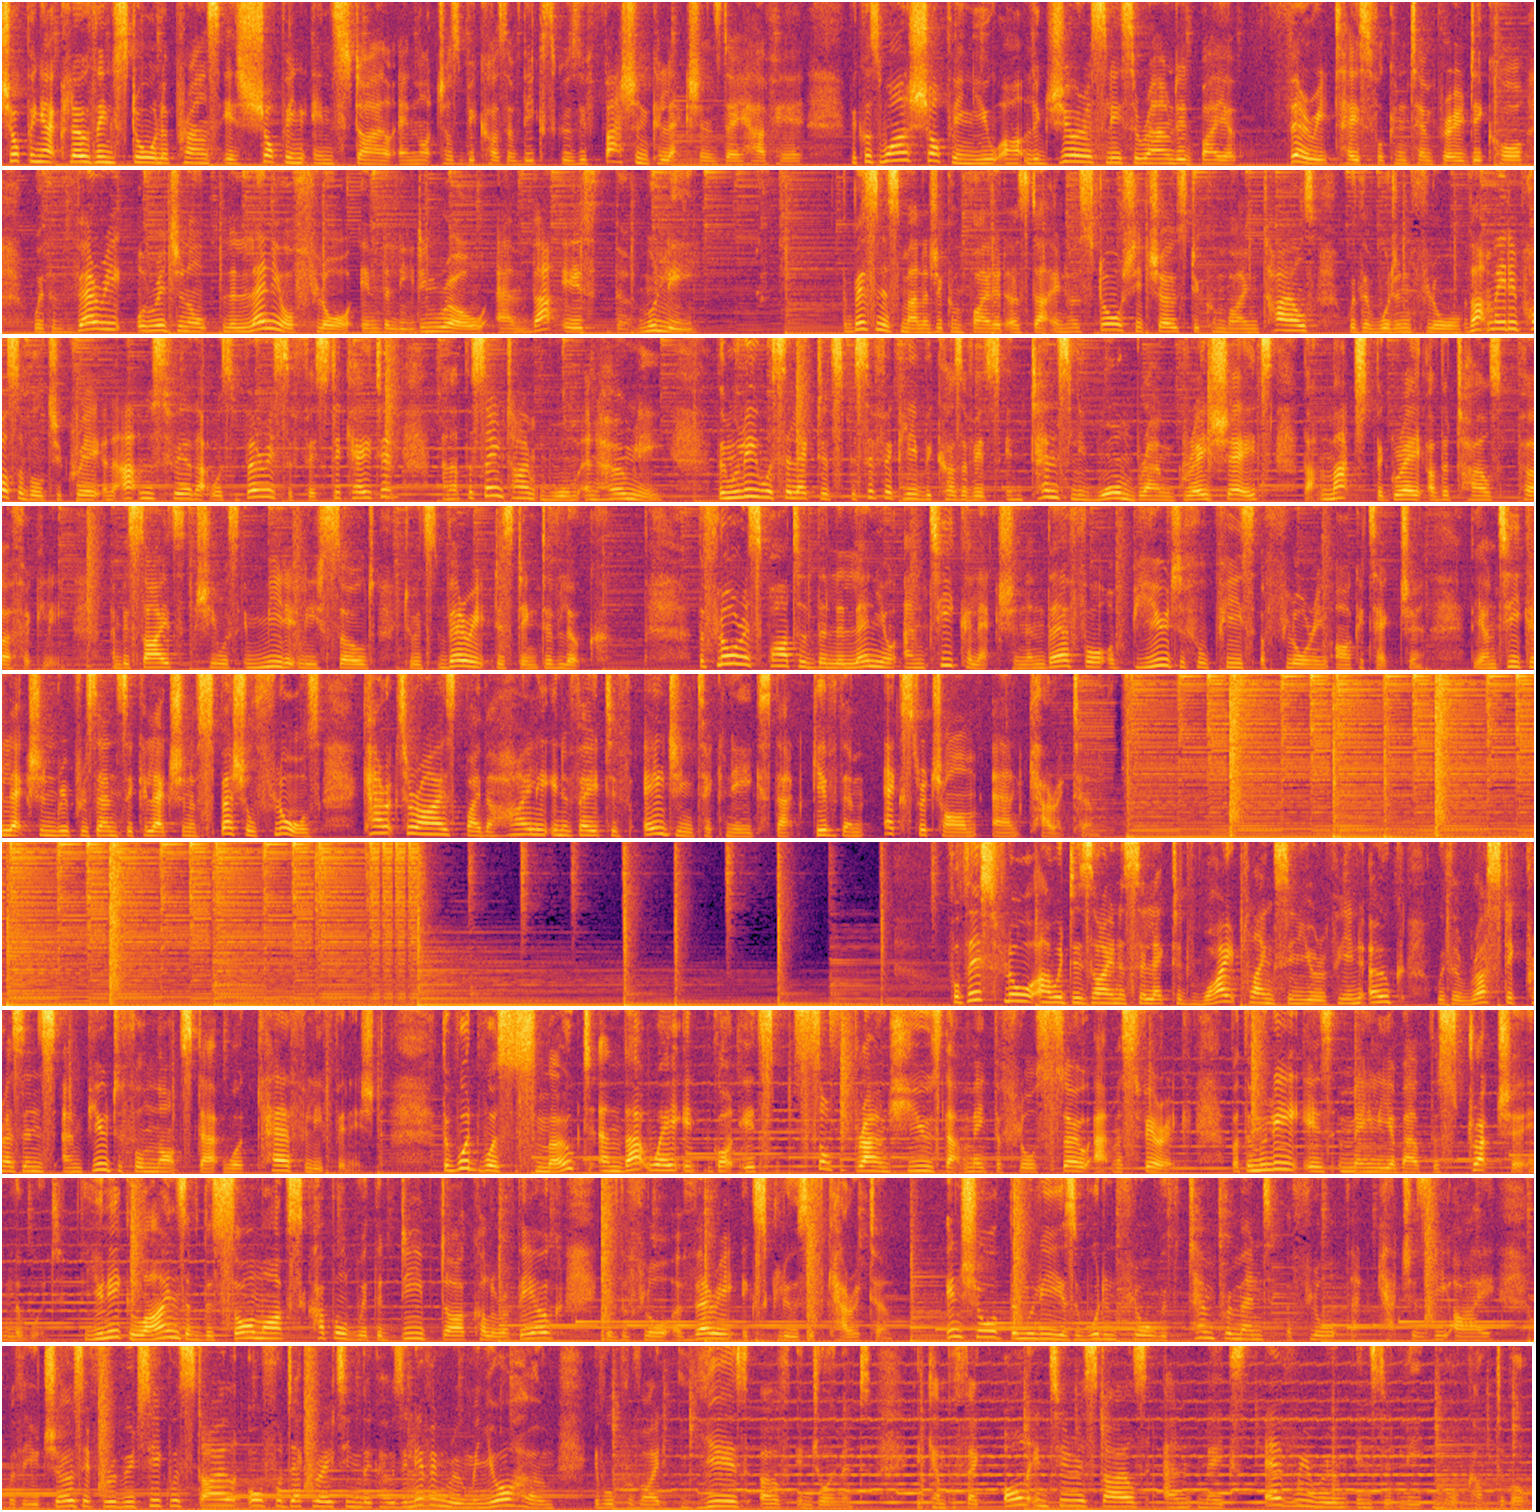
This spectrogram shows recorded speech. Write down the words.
Shopping at clothing store Le Prince is shopping in style and not just because of the exclusive fashion collections they have here. Because while shopping you are luxuriously surrounded by a very tasteful contemporary decor with a very original millennial floor in the leading role and that is the Moulis. The business manager confided us that in her store she chose to combine tiles with a wooden floor. That made it possible to create an atmosphere that was very sophisticated and at the same time warm and homely. The Moulis was selected specifically because of its intensely warm brown grey shades that matched the grey of the tiles perfectly. And besides, she was immediately sold to its very distinctive look. The floor is part of the Lalegno Antique collection and therefore a beautiful piece of flooring architecture. The Antique collection represents a collection of special floors characterized by the highly innovative aging techniques that give them extra charm and character. For this floor, our designer selected white planks in European oak with a rustic presence and beautiful knots that were carefully finished. The wood was smoked and that way it got its soft brown hues that make the floor so atmospheric. But the Moulis is mainly about the structure in the wood. The unique lines of the saw marks coupled with the deep dark colour of the oak give the floor a very exclusive character. In short, the Moulis is a wooden floor with temperament, a floor that catches the eye. Whether you chose it for a boutique with style or for decorating the cozy living room in your home, it will provide years of enjoyment. It can perfect all interior styles and makes every room instantly more comfortable.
